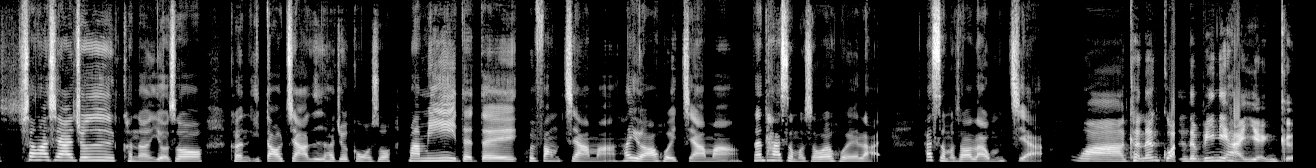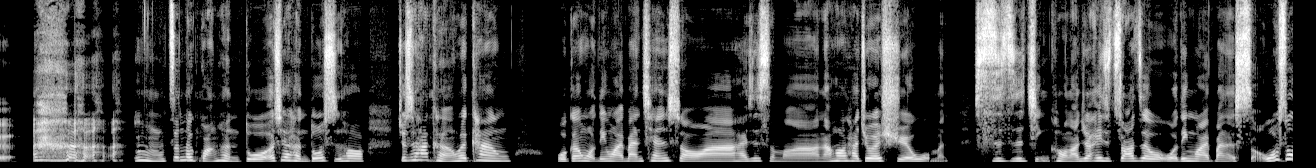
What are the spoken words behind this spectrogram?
像他现在就是可能有时候，可能一到假日，他就跟我说：“妈咪，爹爹会放假吗？他有要回家吗？那他什么时候会回来？他什么时候来我们家？”哇，可能管的比你还严格。嗯，真的管很多，而且很多时候就是他可能会看我跟我另外一半牵手啊，还是什么啊，然后他就会学我们十指紧扣，然后就一直抓着我另外一半的手。我说：“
